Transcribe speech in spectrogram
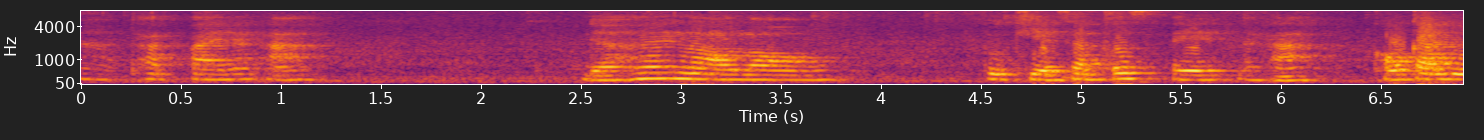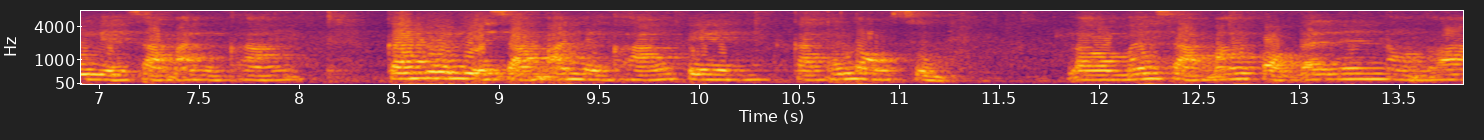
อะถัด ไปนะคะ เดี๋ยวให้เราลองฝึกเขียน sample space นะคะ ของการดูเหรียญ3อันหนึ่งครั้ง การดูเหรียญ3อันหนึ่งครั้งเป็นการทดลองสุ่ม เราไม่สามารถบอกได้แน่นอนว่า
